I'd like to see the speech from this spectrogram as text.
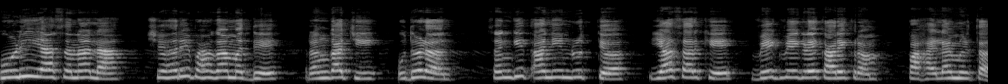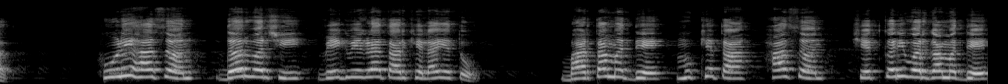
होळी या सणाला शहरी भागामध्ये रंगाची उधळण संगीत आणि नृत्य यासारखे वेगवेगळे कार्यक्रम पाहायला मिळतात. होळी हा सण दरवर्षी वेगवेगळ्या तारखेला येतो. भारतामध्ये मुख्यतः हा सण शेतकरी वर्गामध्ये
